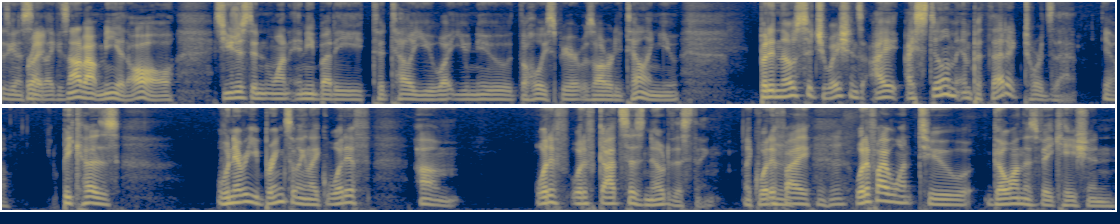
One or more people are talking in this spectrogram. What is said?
is going to say. Right. Like, it's not about me at all. So you just didn't want anybody to tell you what you knew the Holy Spirit was already telling you. But in those situations, I, I still am empathetic towards that Yeah. because whenever you bring something like, what if, um, what if, what if God says no to this thing? Like, what if I, Mhm. what if I want to go on this vacation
